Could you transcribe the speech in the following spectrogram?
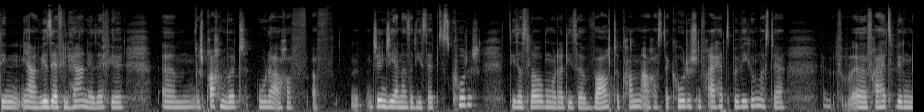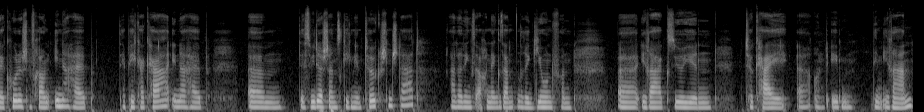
den ja, wir sehr viel hören, der sehr viel ähm, gesprochen wird oder auch auf, auf Jin Jian Azadi selbst ist kurdisch. Dieser Slogan oder diese Worte kommen auch aus der kurdischen Freiheitsbewegung, aus der äh, Freiheitsbewegung der kurdischen Frauen innerhalb der PKK, innerhalb ähm, des Widerstands gegen den türkischen Staat, allerdings auch in der gesamten Region von äh, Irak, Syrien, Türkei äh, und eben dem Iran.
